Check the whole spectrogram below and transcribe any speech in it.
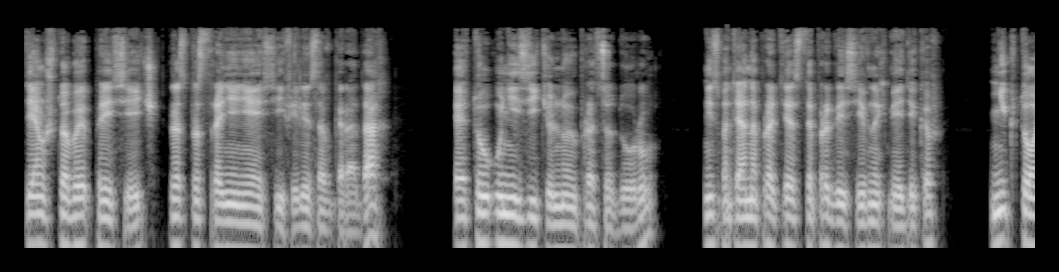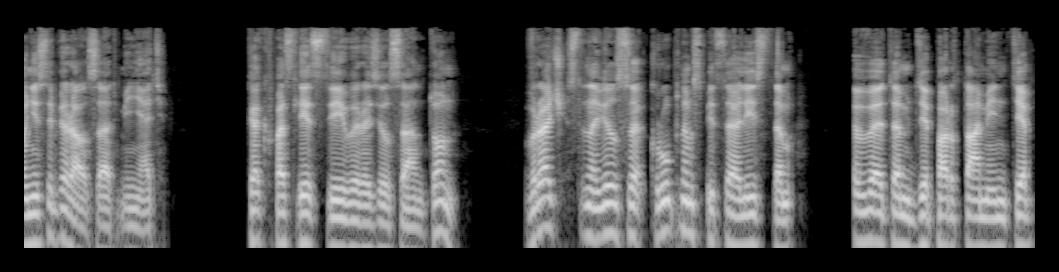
тем, чтобы пресечь распространение сифилиса в городах, эту унизительную процедуру, несмотря на протесты прогрессивных медиков, никто не собирался отменять. Как впоследствии выразился Антон, врач становился крупным специалистом в этом департаменте.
